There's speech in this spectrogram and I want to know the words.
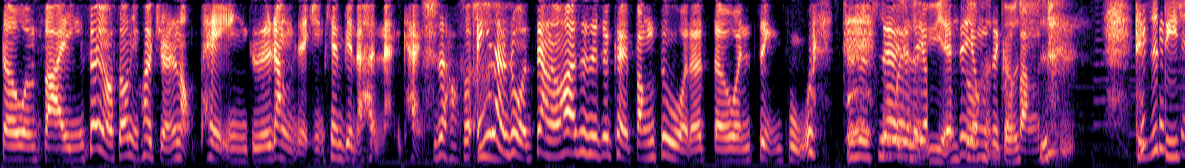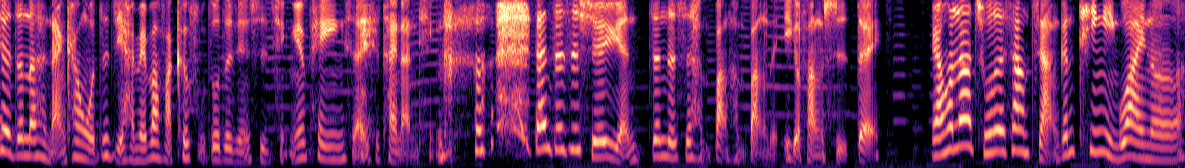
德文发音，所以有时候你会觉得那种配音就是让你的影片变得很难看。就是想说，哎、欸，那如果这样的话，是不是就可以帮助我的德文进步？真的是 为了语言做很多事。可是的确真的很难看，我自己还没办法克服做这件事情，因为配音实在是太难听。但这是学语言真的是很棒很棒的一个方式。对，然后那除了像讲跟听以外呢，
